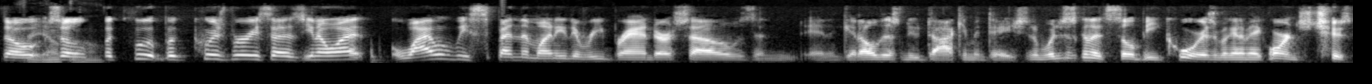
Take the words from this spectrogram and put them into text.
So, so, but but Coors Brewery says, you know what? Why would we spend the money to rebrand ourselves and and get all this new documentation? We're just going to still be Coors, and we're going to make orange juice.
